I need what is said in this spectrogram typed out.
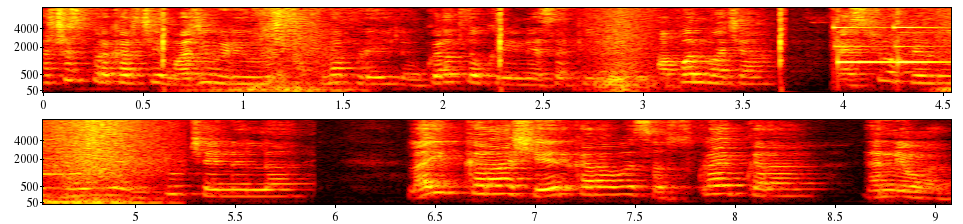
अशाच प्रकारचे माझे व्हिडिओ आपणापुढे लवकरात लवकर येण्यासाठी आपण माझ्या ॲस्ट्रो फ्रेंड या यूट्यूब चॅनलला लाईक करा शेअर करा व सबस्क्राईब करा. धन्यवाद.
